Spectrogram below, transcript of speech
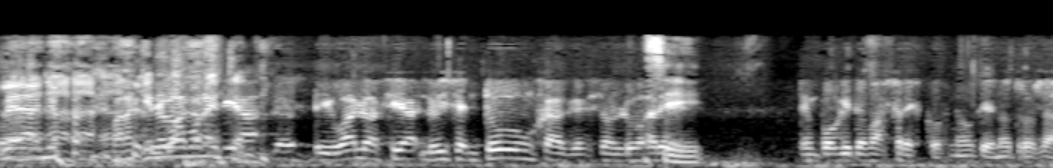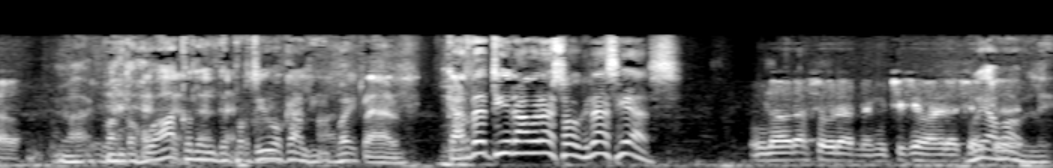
Le dañó. Para que no lo Igual lo, amonesten. hacía, lo- igual lo hacía, lo hice en Tunja, que son lugares Sí. un poquito más frescos, ¿no? Que en otros lados. Cuando jugaba con el Deportivo Cali. Bueno. Claro. Cardetti, un abrazo, gracias. Un abrazo grande, muchísimas gracias. Muy amable.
